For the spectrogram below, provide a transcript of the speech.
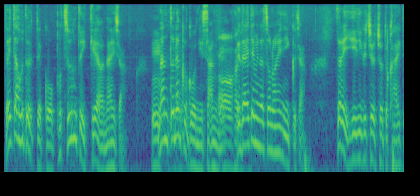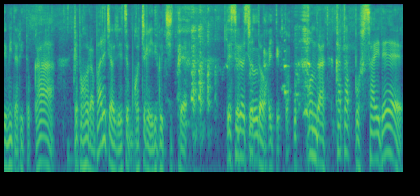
大体ホテルってこう、ポツンと一軒家はないじゃん。うんなんとなくこう、2、3軒。あーはいで、大体みんなその辺に行くじゃん。たら入り口をちょっと変えてみたりとか、やっぱほら、バレちゃうじゃん、いつもこっちが入り口って。で、それをちょっと。今度は片っぽ塞いで、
